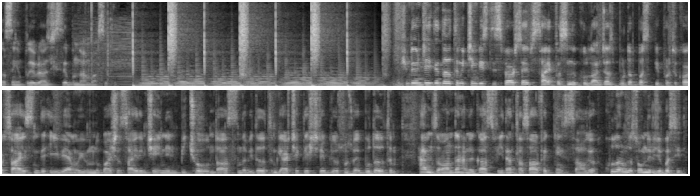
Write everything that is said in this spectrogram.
Nasıl yapılıyor birazcık size bundan bahsedeyim. Şimdi öncelikle dağıtım için biz Disperse Apps sayfasını kullanacağız. Burada basit bir protokol sayesinde EVM uyumlu başta saydığım chainlerin birçoğunda aslında bir dağıtım gerçekleştirebiliyorsunuz ve bu dağıtım hem zamandan hem de gas fee'den tasarruf etmenizi sağlıyor. Kullanımı da son derece basit.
